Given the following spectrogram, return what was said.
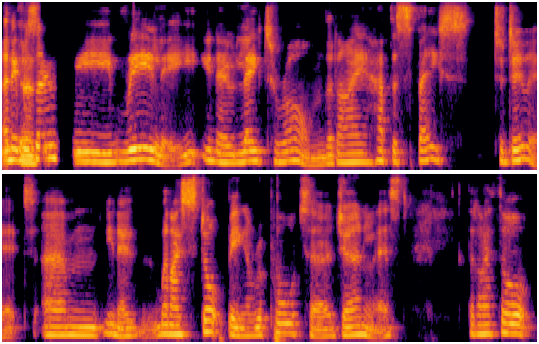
And it was only really, you know, later on that I had the space to do it. Um, you know, when I stopped being a reporter, a journalist, that I thought,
